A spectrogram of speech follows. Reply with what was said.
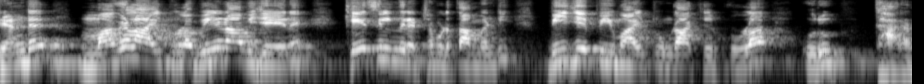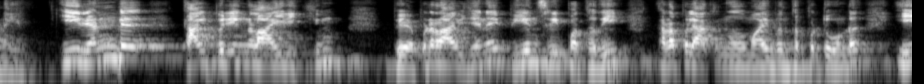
രണ്ട് മകളായിട്ടുള്ള വീണ വിജയനെ കേസിൽ നിന്ന് രക്ഷപ്പെടുത്താൻ വേണ്ടി ബി ജെ പിയുമായിട്ടുണ്ടാക്കിയിട്ടുള്ള ഒരു ധാരണയും. ഈ രണ്ട് താല്പര്യങ്ങളായിരിക്കും പിണറായി വിജയനെ പി എം ശ്രീ പദ്ധതി നടപ്പിലാക്കുന്നതുമായി ബന്ധപ്പെട്ടുകൊണ്ട് ഈ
